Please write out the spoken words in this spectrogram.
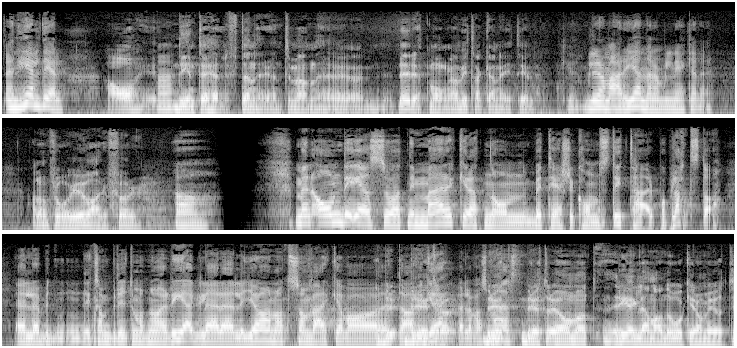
En hel del. Ja, det är inte hälften är det inte men eh, det är rätt många vi tackar nej till. Gud. Blir de arga när de blir nekade? Ja, de frågar ju varför. Ja. Men om det är så att ni märker att någon beter sig konstigt här på plats då? Eller liksom bryter mot några regler eller gör något som verkar vara Bry- ett övergrepp eller vad som bryt- helst? Bryter de mot reglerna då åker de ut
